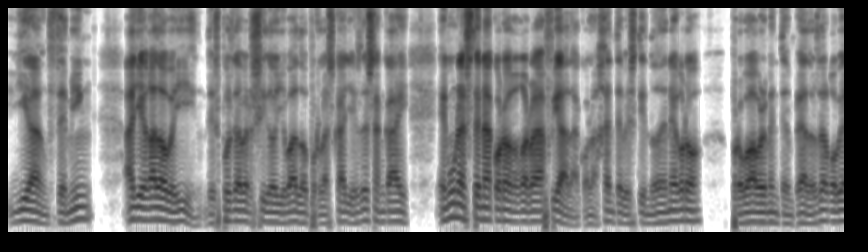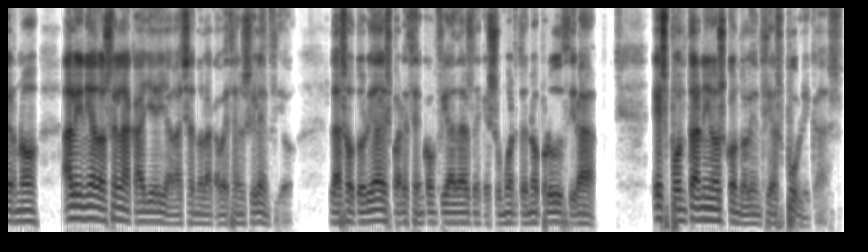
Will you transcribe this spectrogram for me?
Jiang Zemin, ha llegado a Beijing después de haber sido llevado por las calles de Shanghái en una escena coreografiada con la gente vestiendo de negro, probablemente empleados del gobierno, alineados en la calle y agachando la cabeza en silencio. Las autoridades parecen confiadas de que su muerte no producirá espontáneos condolencias públicas.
